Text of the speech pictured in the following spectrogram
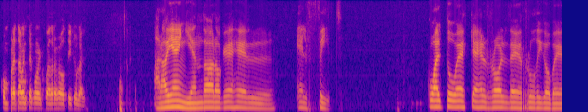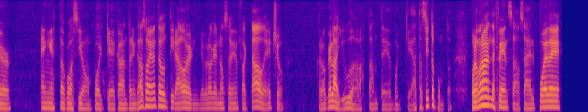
completamente con el cuadro titular. Ahora bien, yendo a lo que es el, el fit ¿cuál tú ves que es el rol de Rudy Gobert en esta ocasión? Porque Anthony obviamente es un tirador, yo creo que no se ve infectado, de hecho, creo que le ayuda bastante, porque hasta cierto punto, por lo menos en defensa, o sea, él puede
